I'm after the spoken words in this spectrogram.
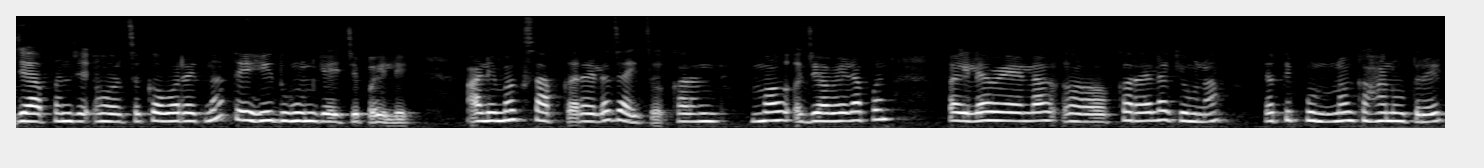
जे आपण जे वरचं कवर आहेत ना तेही धुवून घ्यायचे पहिले. आणि मग साफ करायला जायचं. कारण मग ज्या वेळेला आपण पहिल्या वेळेला करायला घेऊ ना तर ती पूर्ण घाण उतरेल.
